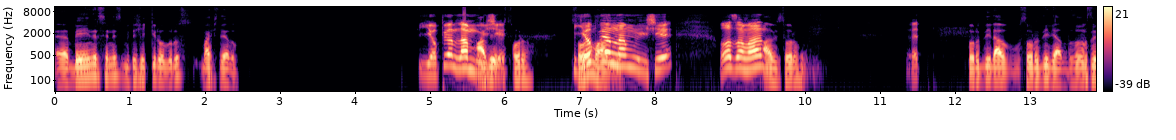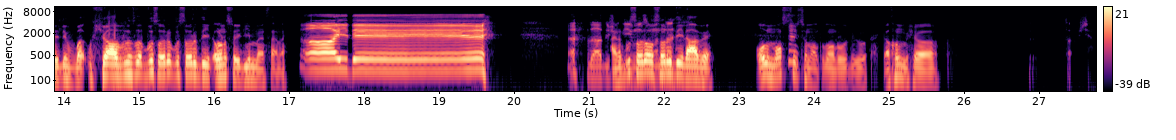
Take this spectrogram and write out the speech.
Beğenirseniz müteşekkir oluruz. Başlayalım. Yapıyorsun lan bu Abi işi. soru. Soru mu Yapıyorsun abi? lan bu işi. O zaman Abi soru. Evet Soru değil abi. Bu soru değil yalnız. Soru söyleyeyim. Bak şu an bu, bu soru bu soru değil. Onu söyleyeyim ben sana. haydi. Ah, Daha düşük Hani bu diyeyim soru o zaman soru da. değil abi. Oğlum nasıl 86 lan Rodrigo? Yakınmış ha. Tabii canım.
